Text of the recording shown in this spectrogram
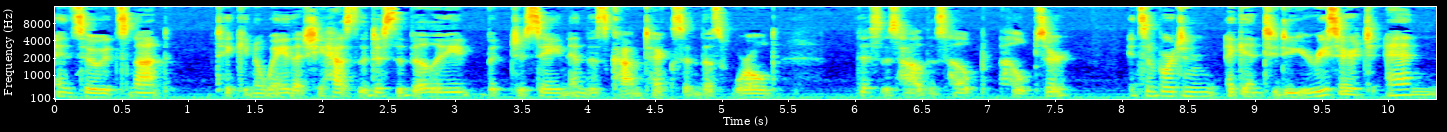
And so it's not taking away that she has the disability, but just saying in this context, in this world, this is how this help helps her. It's important again to do your research and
